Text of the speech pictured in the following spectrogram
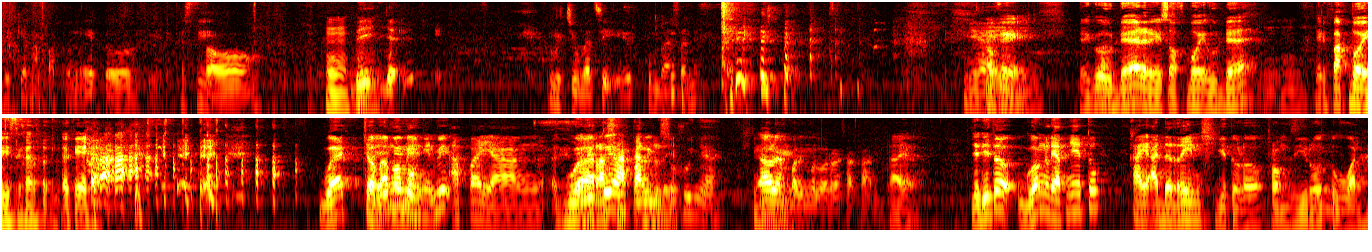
bikin apa pun itu Pasti. so Hmm. di ja- lucu banget sih pembahasannya Iya, oke iya. dari gue udah dari soft boy udah dari fuckboy sekarang Oke. gue coba Nah, ini nih, ngomongin ini- apa yang gue Ini tuh yang rasakan paling dulu ya. suhunya ya Iya. yang paling lo rasakan Nah, ya. Jadi tuh gue ngelihatnya itu kayak ada range gitu loh, from zero to 100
